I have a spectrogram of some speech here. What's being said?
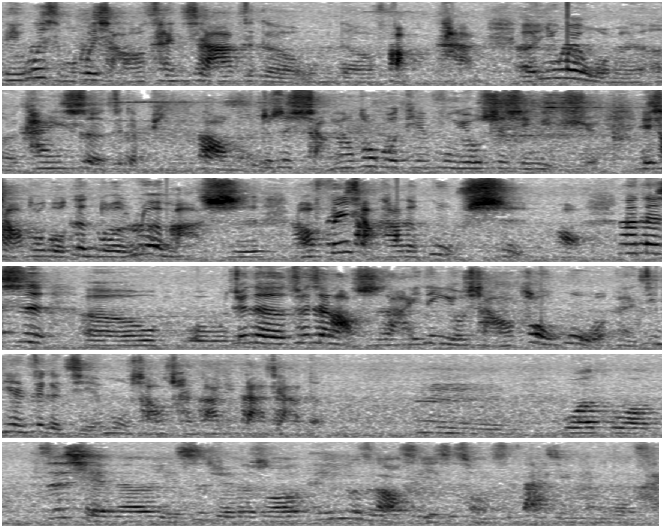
你为什么会想要参加这个我们的访谈？呃，因为我们呃开设这个频道呢，就是想要透过天赋优势心理学，也想要透过更多的论马师，然后分享他的故事。哦，那但是呃，我我觉得崔珍老师啊，一定有想要透过我们今天这个节目，想要传达给大家的。嗯，我我。之前呢，也是觉得说，哎，柚子老师也是从事大健康的产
